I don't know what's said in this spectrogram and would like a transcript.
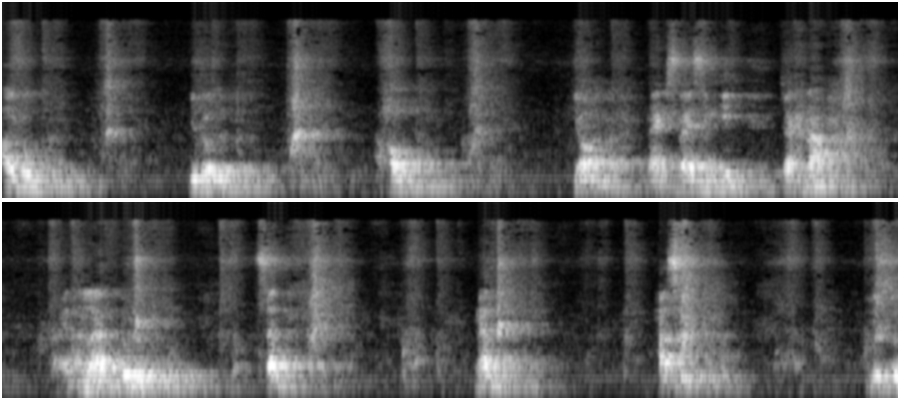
elbow middle hold. Yawn next rising kick jack now right and left do set. Net. Hasi yusu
